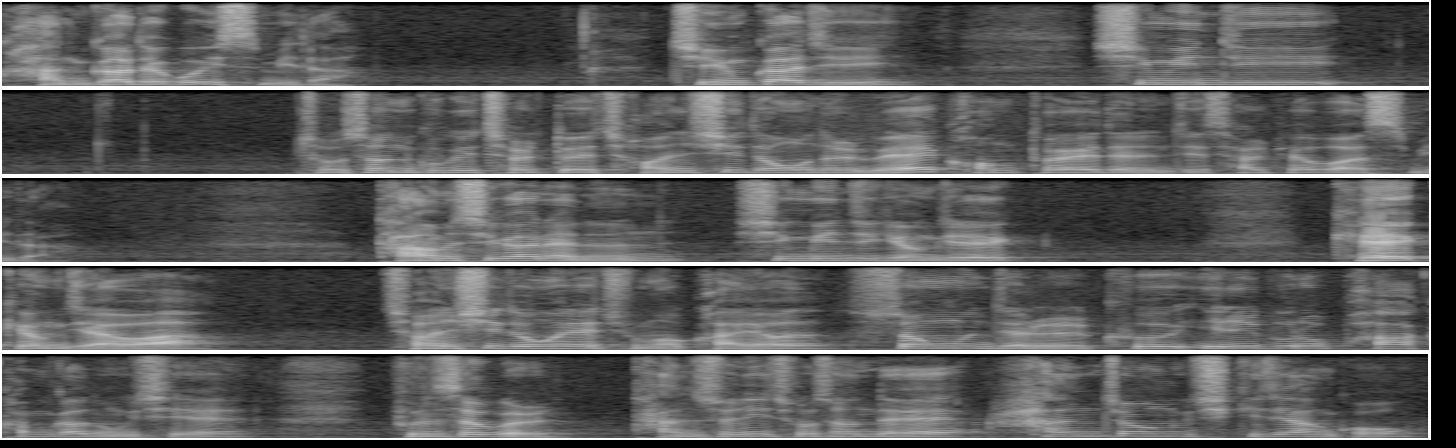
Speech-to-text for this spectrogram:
간과되고 있습니다. 지금까지 식민지 조선 국유철도의 전시 동원을 왜 검토해야 되는지 살펴보았습니다. 다음 시간에는 식민지 경제의 계획 경제와 전시 동원에 주목하여 수송 문제를 그 일부로 파악함과 동시에 분석을 단순히 조선 내에 한정시키지 않고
